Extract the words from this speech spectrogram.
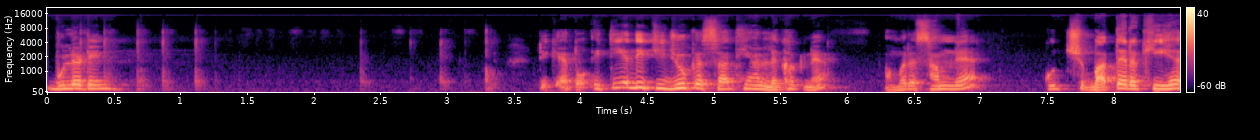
बुलेटिन। ठीक है तो इत्यादि चीज़ों के साथ यहाँ लेखक ने हमारे सामने कुछ बातें रखी है,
